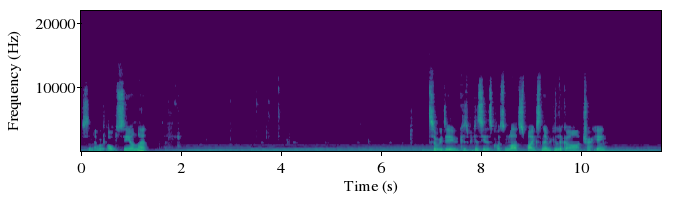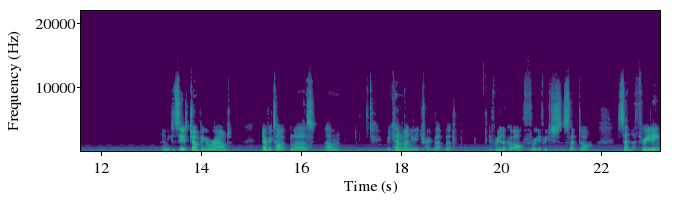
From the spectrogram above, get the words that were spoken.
So now we'll Alt C on that. So what we do, because we can see there's quite some large spikes, and then we can look at our tracking. And you can see it's jumping around every time it blurs. Um, we can manually track that, but if we look at our, if we select our center 3D,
